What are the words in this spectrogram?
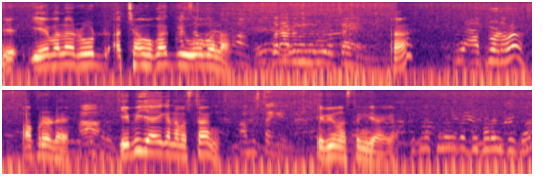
ये ये वाला रोड अच्छा होगा कि वो वाला? हाँ? वो ऑफ़ रोड हो? ऑफ़ रोड है? हाँ। ये भी जाएगा ना मस्तंग हाँ ये भी। मस्तंग जाएगा। कितना किलोमीटर डिफरेंस है सर?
